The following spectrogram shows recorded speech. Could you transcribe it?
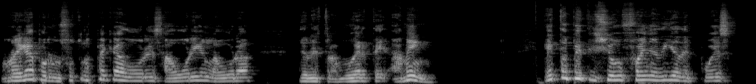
ruega por nosotros pecadores, ahora y en la hora de nuestra muerte. Amén. Esta petición fue añadida después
